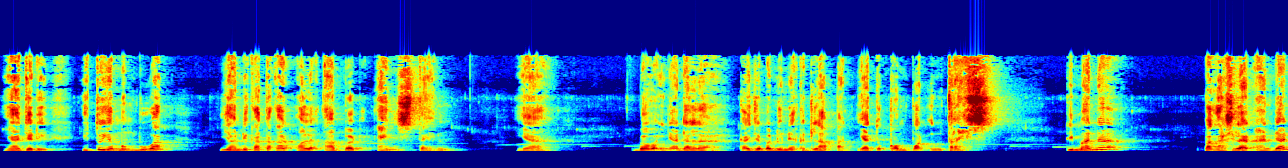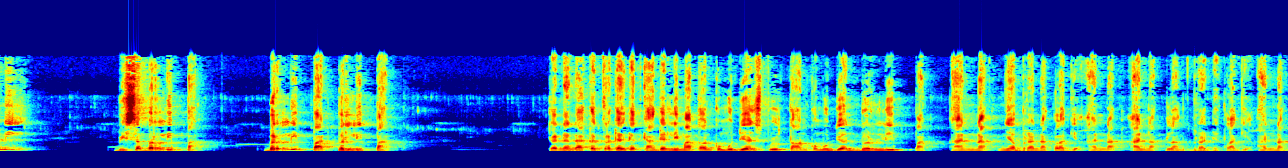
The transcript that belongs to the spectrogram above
Ya, jadi itu yang membuat yang dikatakan oleh Albert Einstein ya bahwa ini adalah keajaiban dunia ke-8 yaitu compound interest. Di mana penghasilan Anda nih bisa berlipat, berlipat, berlipat dan Anda akan terkaget-kaget lima tahun kemudian, 10 tahun kemudian berlipat. Anaknya beranak lagi, anak, anak beranak lagi, anak,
